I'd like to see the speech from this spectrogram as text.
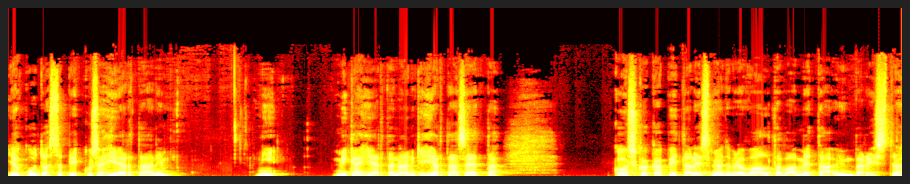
joku tuossa pikkusen hiertää, niin, niin mikä hiertää? No ainakin hiertää se, että koska kapitalismi on tämmöinen valtava metaympäristö,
